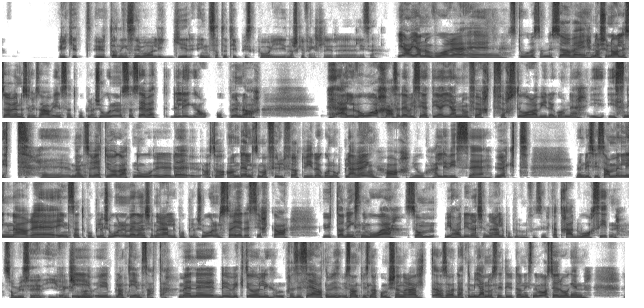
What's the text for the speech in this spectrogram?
Hvilket utdanningsnivå ligger innsatte typisk på i norske fengsler, Lise? Ja, gjennom våre eh, store survey, nasjonale surveyundersøkelser av innsattepopulasjonen, så ser vi at det ligger oppunder elleve år. Altså det vil si at de har gjennomført første år av videregående i, i snitt. Eh, men så vet vi òg at nå, eh, det, altså andelen som har fullført videregående opplæring, har jo heldigvis eh, økt. Men hvis vi sammenligner innsattepopulasjonen med den generelle populasjonen, så er det ca utdanningsnivået som vi hadde i den generelle populasjonen for ca. 30 år siden. Som vi ser i fengslene? Blant de innsatte. Men eh, det er viktig å liksom presisere at når vi, sant, vi, snakker om generelt, altså dette med gjennomsnittlig utdanningsnivå, så er det òg en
